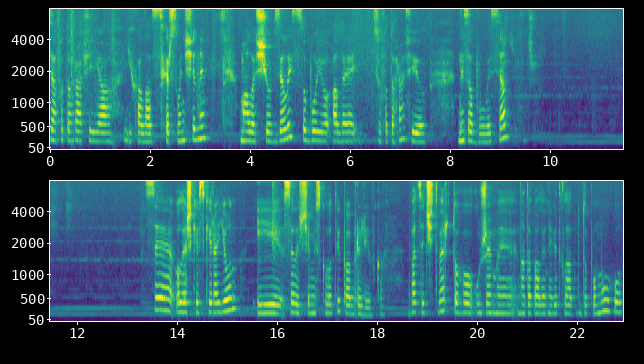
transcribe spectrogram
Ця фотографія їхала з Херсонщини. Мало що взяли з собою, але цю фотографію не забулися. Це Олешківський район і селище міського типу Абрилівка. 24-го вже ми надавали невідкладну допомогу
